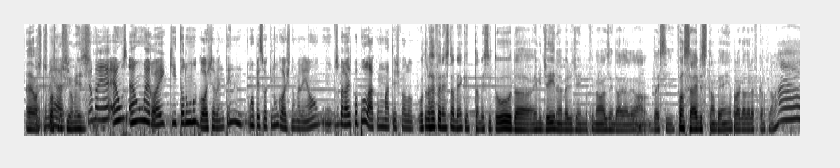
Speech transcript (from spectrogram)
É, eu, Eu acho que os próximos acho. filmes. Homem-Aranha é um, é um herói que todo mundo gosta, velho. Não tem uma pessoa que não gosta do Homem-Aranha. É um, um super-herói popular, como o Matheus falou. Outra referência também que a gente também citou da MJ, né? Mary Jane no final, a Zendaya, ela dá esse fanservice também pra galera ficar no final. Ah,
